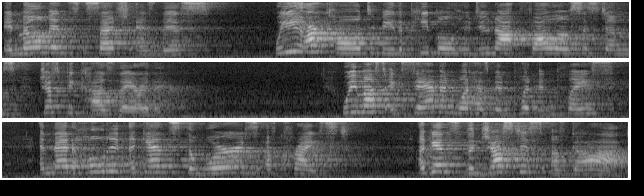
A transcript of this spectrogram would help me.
In moments such as this, we are called to be the people who do not follow systems just because they are there. We must examine what has been put in place and then hold it against the words of Christ, against the justice of God.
